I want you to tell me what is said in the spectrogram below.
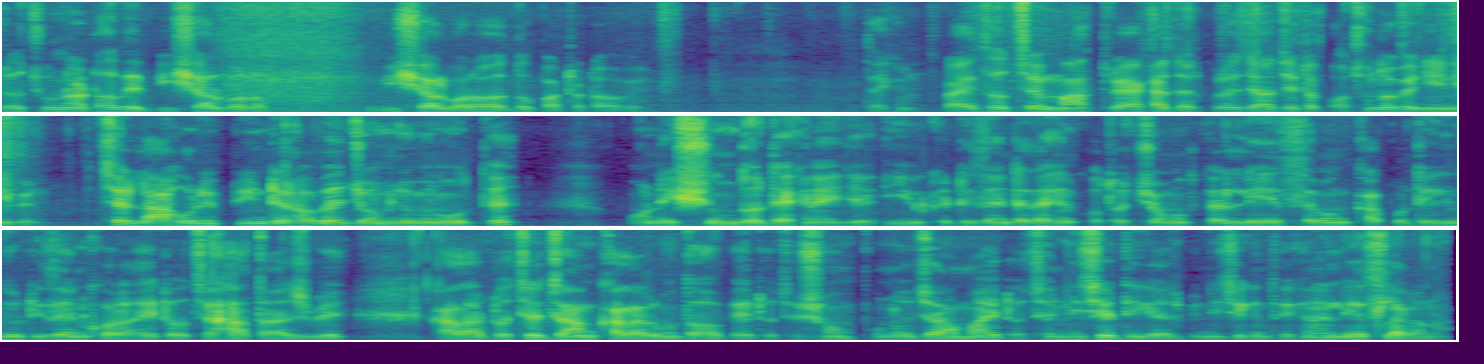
এটা চুনাটা হবে বিশাল বড় বিশাল বড় দোপাট্টাটা হবে। দেখেন প্রাইস হচ্ছে মাত্র এক হাজার করে। যার যেটা পছন্দ হবে নিয়ে নেবেন। হচ্ছে লাহোরি প্রিন্টের হবে জমজমের মধ্যে। অনেক সুন্দর। দেখেন এই যে ইউকে ডিজাইনটা দেখেন, কত চমৎকার লেস এবং কাপড় দিয়ে কিন্তু ডিজাইন করা। এটা হচ্ছে হাতা আসবে। কালারটা হচ্ছে জাম কালারের মধ্যে হবে। এটা হচ্ছে সম্পূর্ণ জামা, এটা হচ্ছে নিচের দিকে আসবে। নিচে কিন্তু এখানে লেস লাগানো।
